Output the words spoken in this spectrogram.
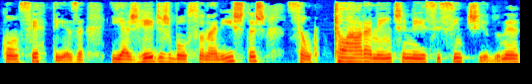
com certeza. E as redes bolsonaristas são claramente nesse sentido, né?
